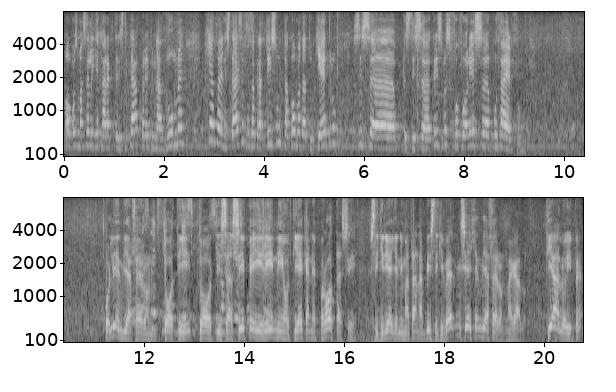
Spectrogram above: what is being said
Όπως μας έλεγε χαρακτηριστικά πρέπει να δούμε ποια θα είναι η στάση που θα κρατήσουν τα κόμματα του κέντρου στις, στις κρίσιμες ψηφοφορίες που θα έρθουν. Πολύ ενδιαφέρον ε, το ότι, το ότι σας είπε η Ειρήνη ότι έκανε πρόταση στην κυρία Γεννηματά να μπει στην κυβέρνηση έχει ενδιαφέρον μεγάλο. Τι άλλο είπε;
